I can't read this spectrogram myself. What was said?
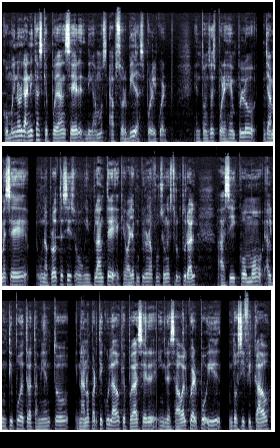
como inorgánicas que puedan ser, digamos, absorbidas por el cuerpo. Entonces, por ejemplo, llámese una prótesis o un implante que vaya a cumplir una función estructural, así como algún tipo de tratamiento nanoparticulado que pueda ser ingresado al cuerpo y dosificado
